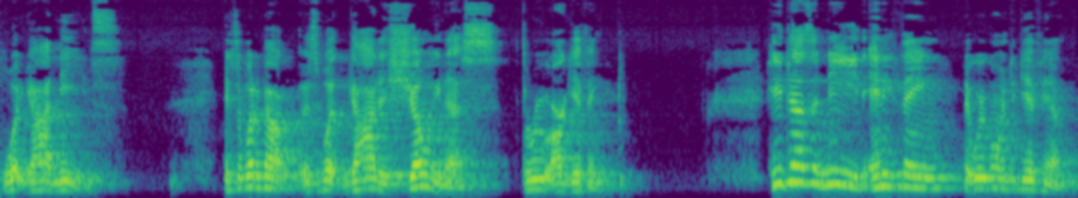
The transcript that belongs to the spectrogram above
what God needs. It's what about is what God is showing us through our giving. He doesn't need anything that we're going to give him.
